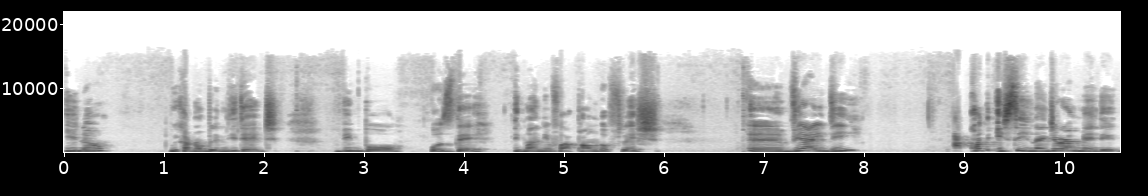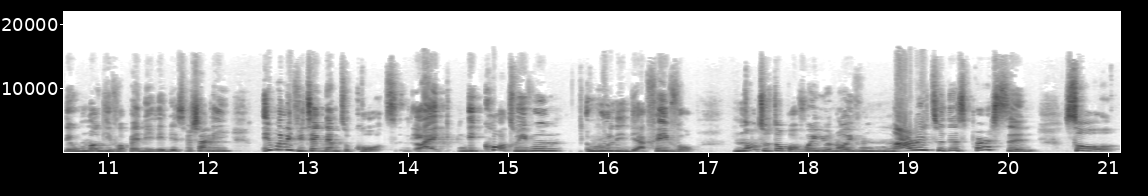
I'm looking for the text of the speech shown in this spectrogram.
you know, we cannot blame the dead. Bimbo was there demanding for a pound of flesh. Um, VID, according you see, Nigerian men they, they will not give up anything, especially even if you take them to court. Like the court will even rule in their favor. Not to talk of when you're not even married to this person. So,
